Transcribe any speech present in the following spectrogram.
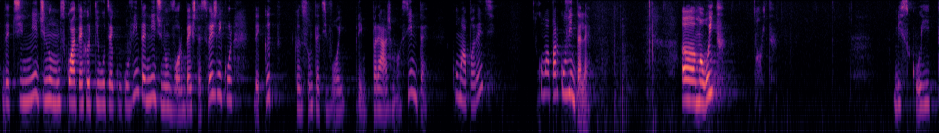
deci nici nu îmi scoate hârtiuțe cu cuvinte, nici nu vorbește sfeșnicul, decât când sunteți voi prin preajmă. Simte cum apăreți, cum apar cuvintele. Uh, mă uit, mă uit. Biscuit,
